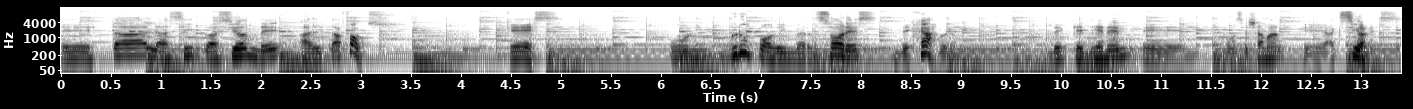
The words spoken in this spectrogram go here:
está la situación de Altafox, que es un grupo de inversores de Hasbro, que tienen, eh, ¿cómo se llaman? Eh, acciones.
